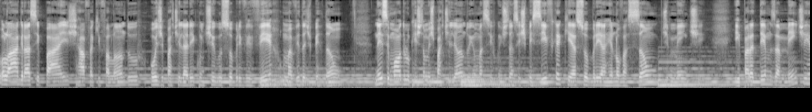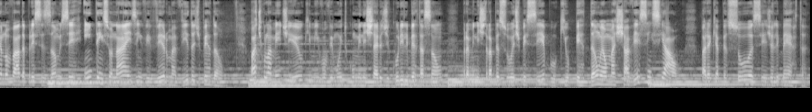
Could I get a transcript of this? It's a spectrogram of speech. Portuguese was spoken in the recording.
Olá, graça e paz, Rafa aqui falando. Hoje partilharei contigo sobre viver uma vida de perdão. Nesse módulo que estamos partilhando em uma circunstância específica que é sobre a renovação de mente. E para termos a mente renovada, precisamos ser intencionais em viver uma vida de perdão. Particularmente eu, que me envolvi muito com o Ministério de Cura e Libertação para ministrar pessoas, percebo que o perdão é uma chave essencial para que a pessoa seja liberta.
